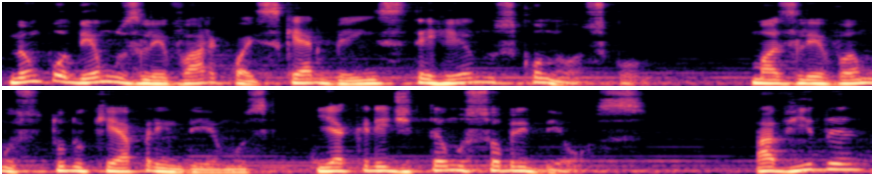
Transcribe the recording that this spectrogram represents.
Não podemos levar quaisquer bens terrenos conosco, mas levamos tudo o que aprendemos e acreditamos sobre Deus. A vida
